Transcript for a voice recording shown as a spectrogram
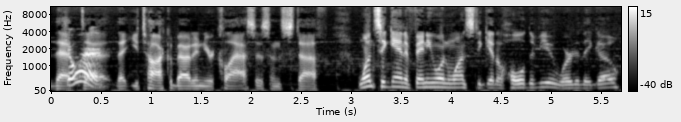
that, Sure. uh, that you talk about in your classes and stuff. Once again, if anyone wants to get a hold of you, where do they go?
